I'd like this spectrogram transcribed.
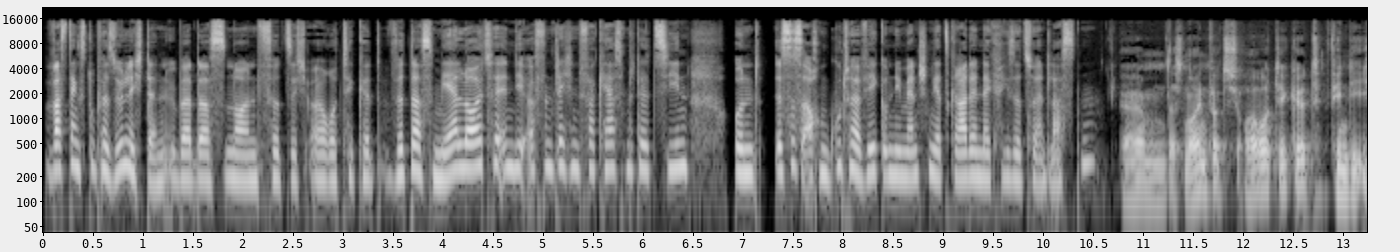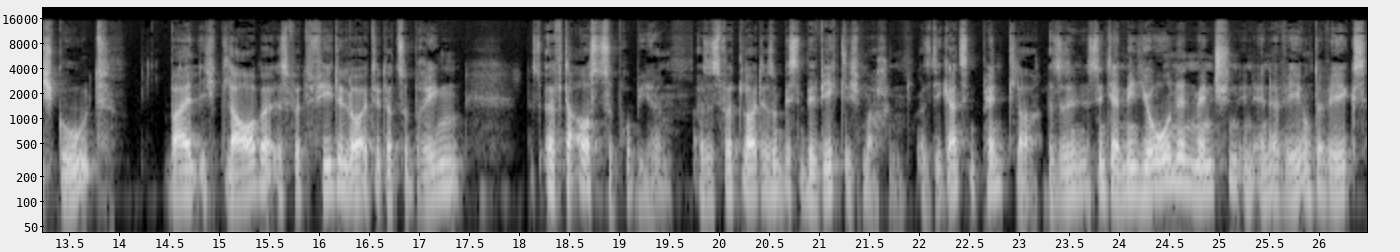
Was denkst du persönlich denn über das 49-Euro-Ticket? Wird das mehr Leute in die öffentlichen Verkehrsmittel ziehen? Und ist es auch ein guter Weg, um die Menschen jetzt gerade in der Krise zu entlasten? Ähm, das 49-Euro-Ticket finde ich gut, weil ich glaube, es wird viele Leute dazu bringen, das öfter auszuprobieren. Also es wird Leute so ein bisschen beweglich machen. Also die ganzen Pendler, also es sind ja Millionen Menschen in NRW unterwegs,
